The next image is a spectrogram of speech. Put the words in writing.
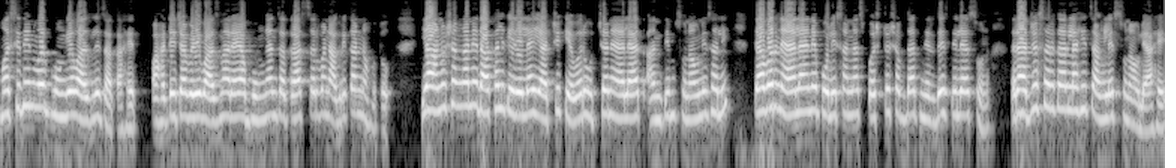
मशिदींवर भोंगे वाजले जात आहेत. पहाटेच्या वेळी वाजणाऱ्या या भोंग्यांचा त्रास सर्व नागरिकांना होतो. या अनुषंगाने दाखल केलेल्या याचिकेवर उच्च न्यायालयात अंतिम सुनावणी झाली. त्यावर न्यायालयाने पोलिसांना स्पष्ट शब्दात निर्देश दिले असून राज्य सरकारलाही चांगलेच सुनावले आहे.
